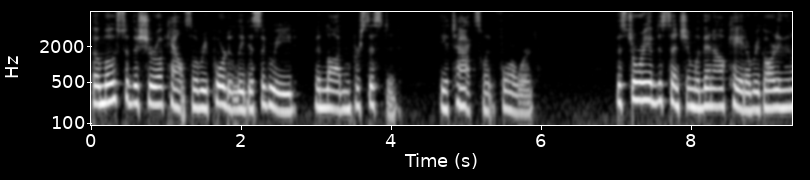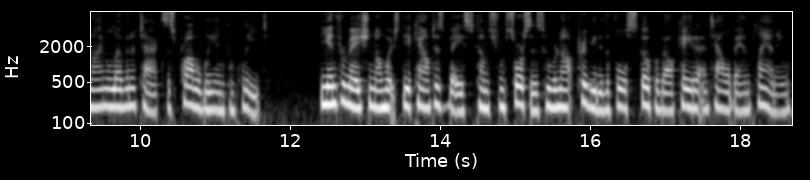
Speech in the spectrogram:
Though most of the Shura Council reportedly disagreed, Bin Laden persisted. The attacks went forward. The story of dissension within Al Qaeda regarding the 9 11 attacks is probably incomplete. The information on which the account is based comes from sources who were not privy to the full scope of Al Qaeda and Taliban planning.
